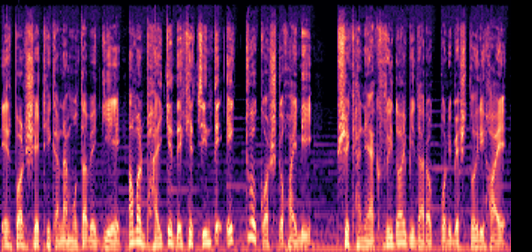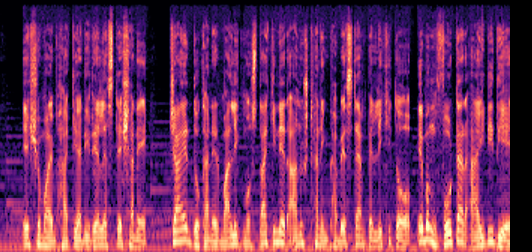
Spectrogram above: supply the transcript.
এরপর সে ঠিকানা মোতাবেক গিয়ে আমার ভাইকে দেখে চিনতে একটুও কষ্ট হয়নি। সেখানে এক হৃদয় বিদারক পরিবেশ তৈরি হয়। এ সময় ভাটিয়ারি রেল স্টেশনে চায়ের দোকানের মালিক মোস্তাকিনের আনুষ্ঠানিকভাবে স্ট্যাম্পে লিখিত এবং ভোটার আইডি দিয়ে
